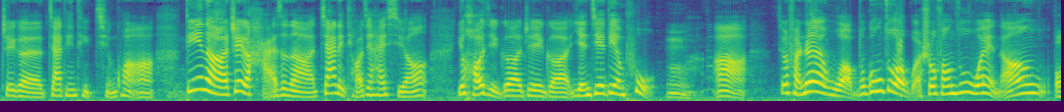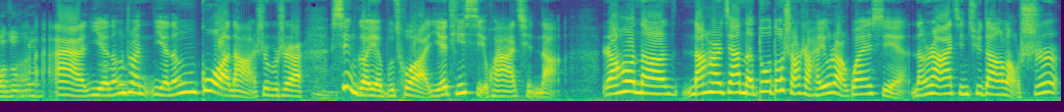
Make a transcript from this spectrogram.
这个家庭情情况啊。第一呢，这个孩子呢，家里条件还行，有好几个这个沿街店铺。嗯。啊。就反正我不工作，我收房租，我也能包租公，哎，也能赚，也能过呢，是不是？性格也不错，也挺喜欢阿琴的。然后呢，男孩家呢多多少少还有点关系，能让阿琴去当老师，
